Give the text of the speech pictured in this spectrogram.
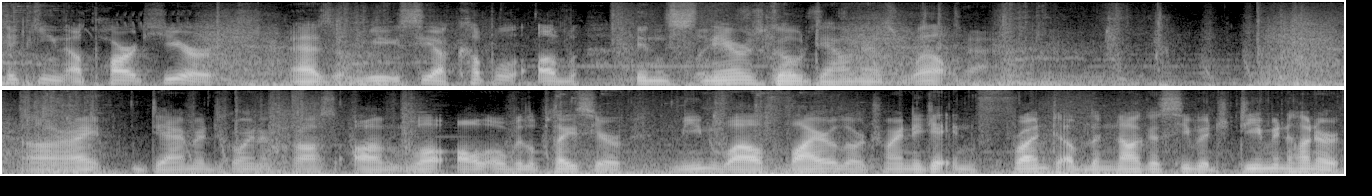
picking apart here as we see a couple of ensnares go down as well. All right, damage going across um, all over the place here. Meanwhile, Firelord trying to get in front of the Naga Sea Witch Demon Hunter.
